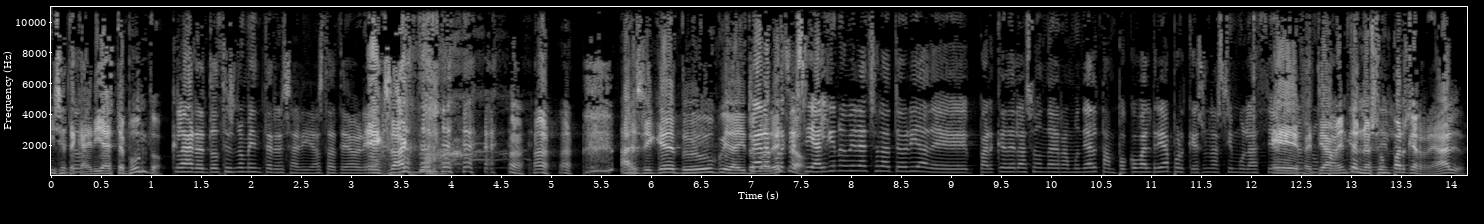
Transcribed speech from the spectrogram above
Y se te Entonces- caería este punto. Claro, entonces no me interesaría esta teoría. Exacto. Así que tú cuidadito Claro, con porque eso. si alguien hubiera hecho la teoría de parque de la Segunda Guerra Mundial, tampoco valdría porque es una simulación. y no es un efectivamente, parque no es un parque real.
